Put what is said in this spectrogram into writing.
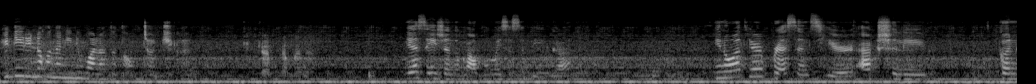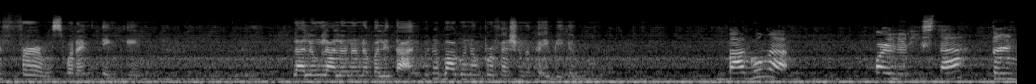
Hindi rin ako naniniwalang totoong judge ka. Yes, Agent Ocampo, may sasabihin ka? You know what? Your presence here actually confirms what I'm thinking. Lalong-lalo na nabalitaan ko na bago ng profession ng kaibigan mo. Bago nga, parlorista turned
